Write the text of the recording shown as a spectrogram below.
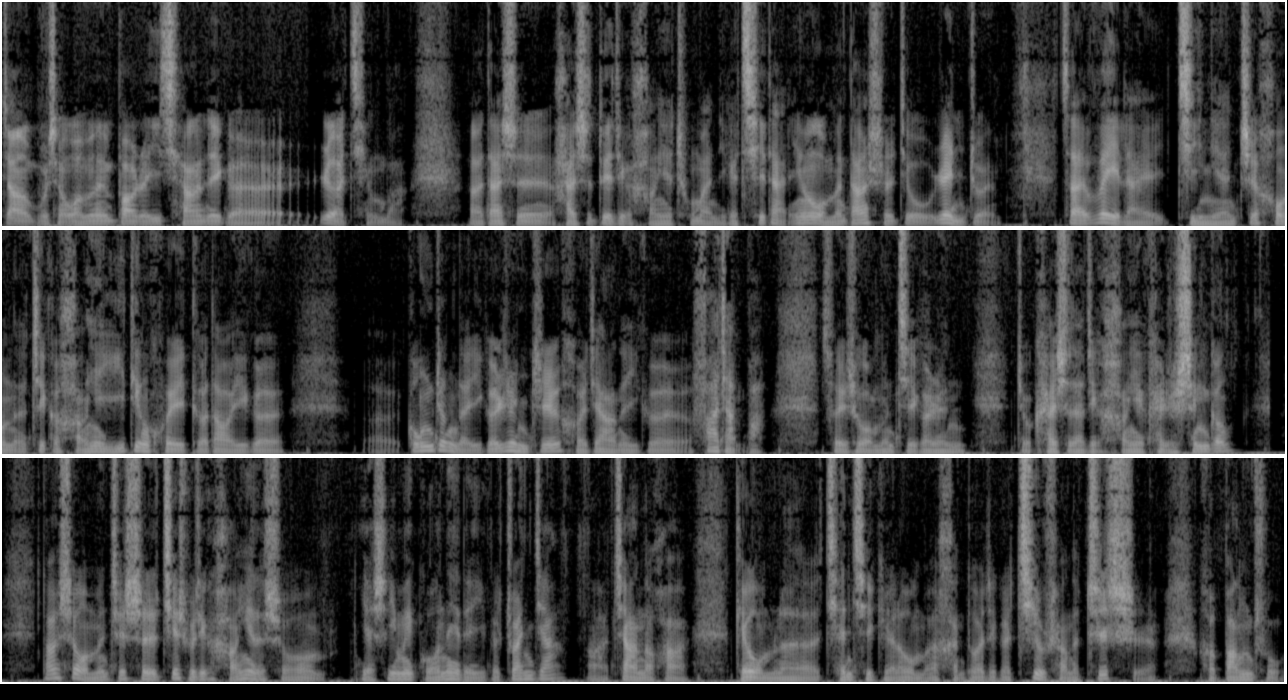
战无不胜。我们抱着一腔这个热情吧，呃，但是还是对这个行业充满着一个期待，因为我们当时就认准，在未来几年之后呢，这个行业一定会得到一个。呃，公正的一个认知和这样的一个发展吧，所以说我们几个人就开始在这个行业开始深耕。当时我们就是接触这个行业的时候，也是因为国内的一个专家啊，这样的话给我们了前期给了我们很多这个技术上的支持和帮助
